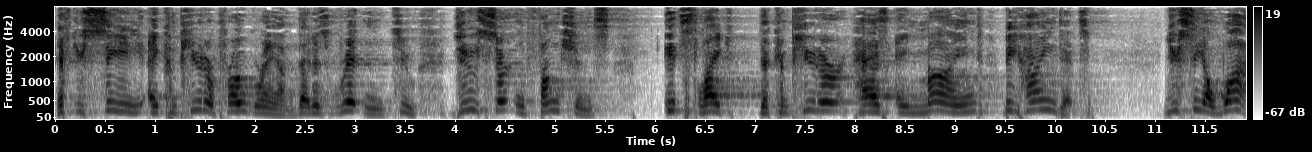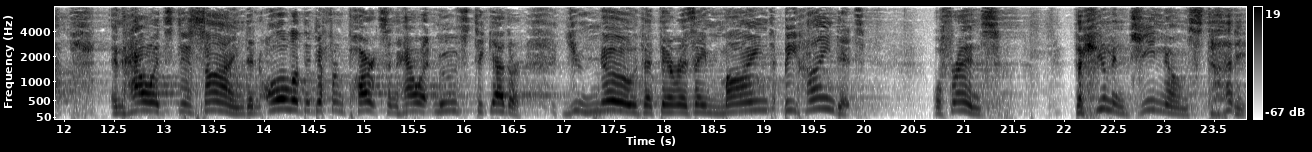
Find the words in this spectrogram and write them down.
If you see a computer program that is written to do certain functions, it's like the computer has a mind behind it. You see a watch and how it's designed and all of the different parts and how it moves together. You know that there is a mind behind it. Well, friends, the human genome study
